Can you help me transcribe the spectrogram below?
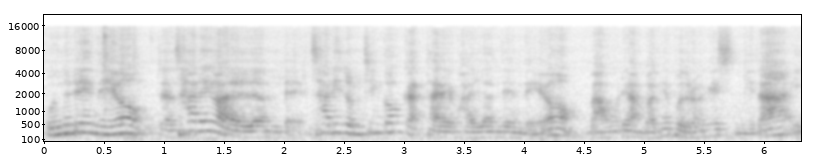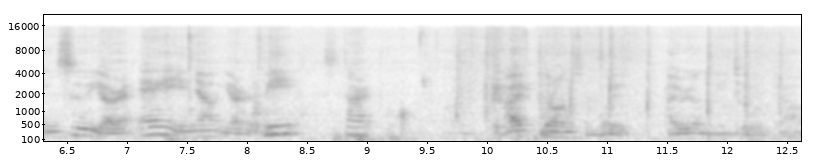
오늘의 내용, 자, 살에 관련된, 살이 좀 찐 것 같아에 관련된 내용 마무리 한번 해보도록 하겠습니다. 인수 your A, 윤영 your B, start. I've put on some weight. I really need to work out.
